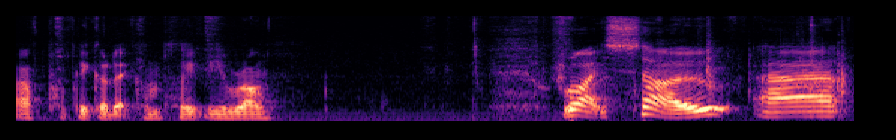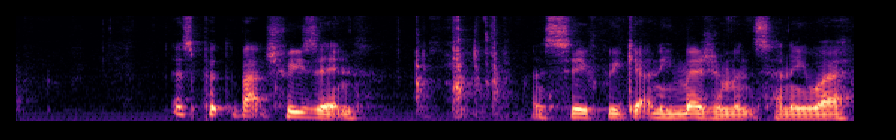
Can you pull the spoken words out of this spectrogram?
I've probably got it completely wrong. Right, so uh, let's put the batteries in and see if we get any measurements anywhere.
